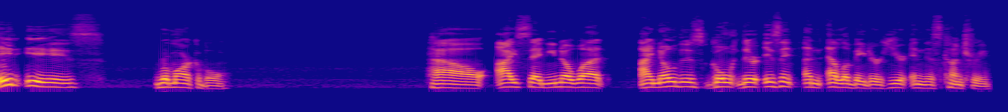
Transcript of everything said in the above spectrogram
is remarkable how I said, you know what? I know there's going there isn't an elevator here in this country.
